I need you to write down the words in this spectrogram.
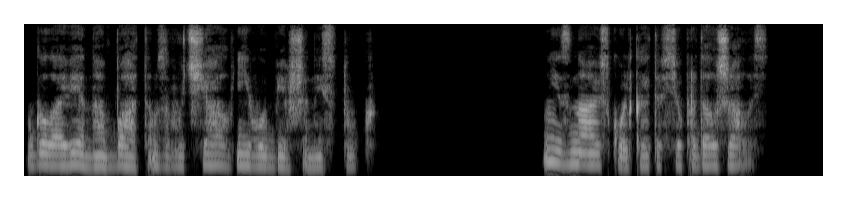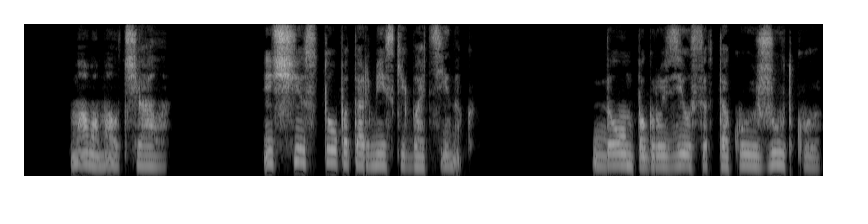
В голове набатом звучал его бешеный стук. Не знаю, сколько это все продолжалось. Мама молчала. Исчез топот армейских ботинок. Дом погрузился в такую жуткую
